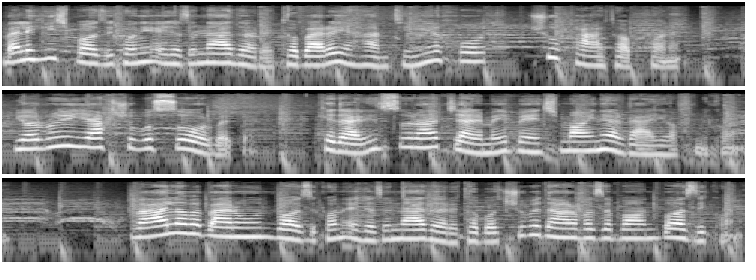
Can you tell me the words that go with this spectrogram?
ولی هیچ بازیکنی اجازه نداره تا برای همتیمی خود چوب پرتاب کنه. یا روی یخ چوب و سر بده که در این صورت جریمه بنچ ماینر دریافت می‌کنه. و علاوه بر اون بازیکن اجازه نداره تا با چوب دروازه‌بان بازی کنه.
